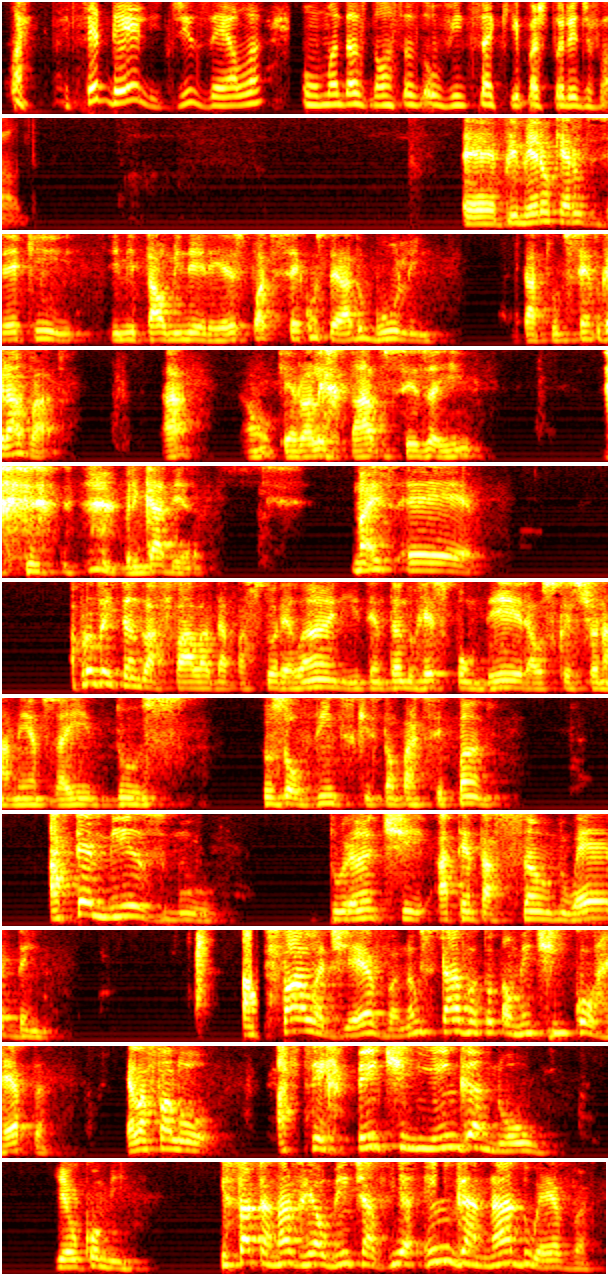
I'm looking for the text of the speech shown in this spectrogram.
Ué, vai ser dele, diz ela, uma das nossas ouvintes aqui, pastor Edivaldo. É, primeiro eu quero dizer que imitar o mineirês pode ser considerado bullying. Está tudo sendo gravado. Tá? Então, quero alertar vocês aí. Brincadeira. Mas, é, aproveitando a fala da pastora Elane e tentando responder aos questionamentos aí dos, dos ouvintes que estão participando, até mesmo durante a tentação no Éden, a fala de Eva não estava totalmente incorreta. Ela falou: a serpente me enganou e eu comi. E Satanás realmente havia enganado Eva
